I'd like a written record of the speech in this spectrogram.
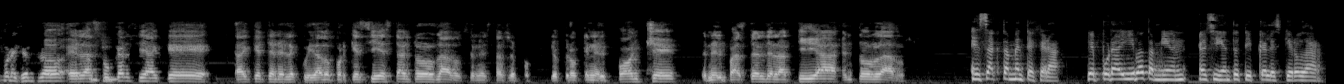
Por ejemplo, el azúcar sí hay que, hay que tenerle cuidado porque sí está en todos lados en estas épocas. Yo creo que en el ponche, en el pastel de la tía, en todos lados. Exactamente, Gera. Que por ahí va también el siguiente tip que les quiero dar.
